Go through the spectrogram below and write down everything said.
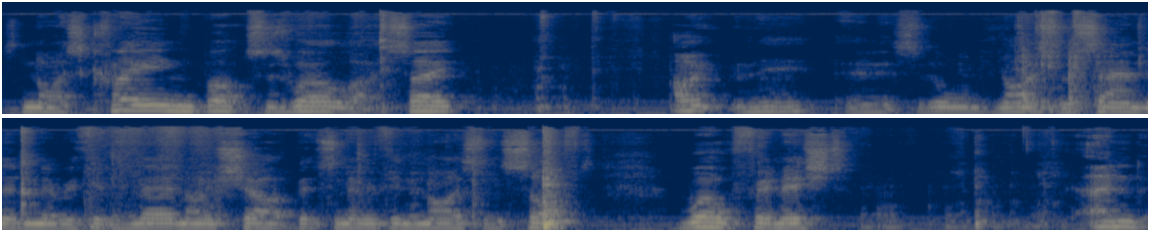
It's a nice clean box as well, like I say. Open it, and it's all nice and sanded and everything in there, no sharp bits and everything, nice and soft, well finished. And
